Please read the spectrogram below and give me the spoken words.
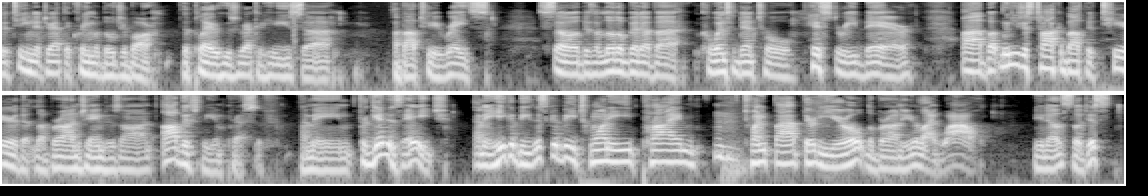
the team that drafted Kareem Abdul-Jabbar, the player whose record he's uh, about to erase. So there's a little bit of a coincidental history there. Uh, but when you just talk about the tier that LeBron James is on, obviously impressive. I mean, forget his age. I mean, he could be, this could be 20 prime, 25, 30 year old LeBron. And you're like, wow, you know, so just,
